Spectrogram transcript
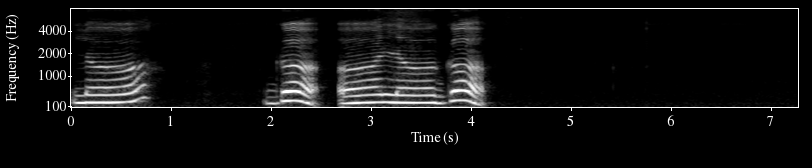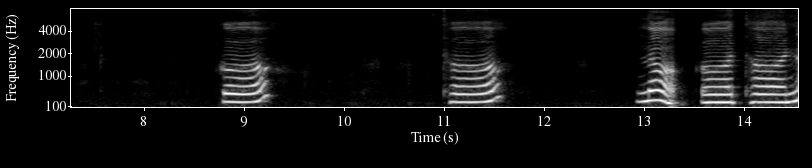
ल ग अल ग. क थ न कथन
